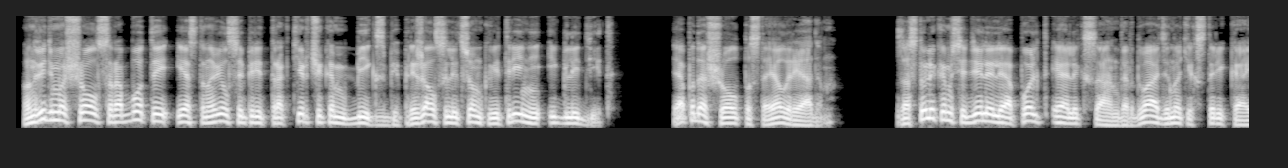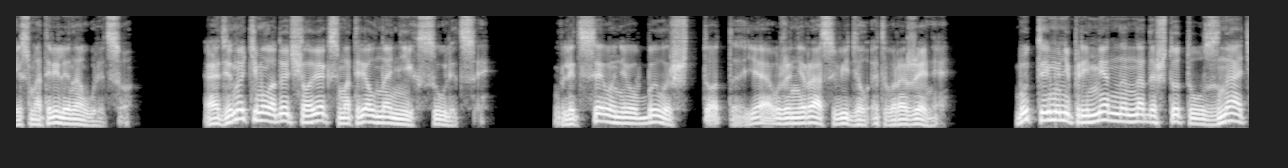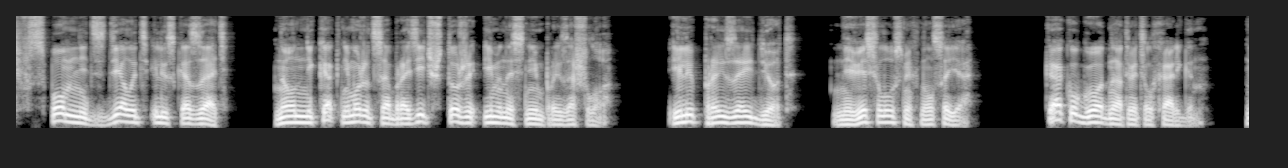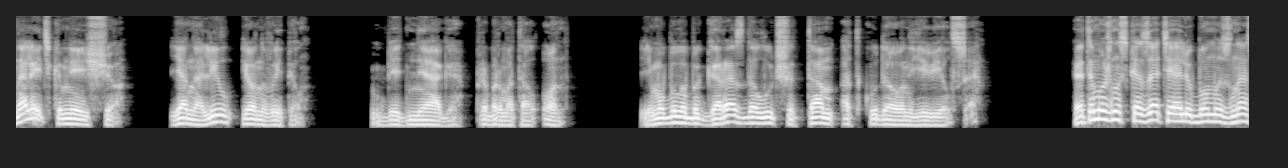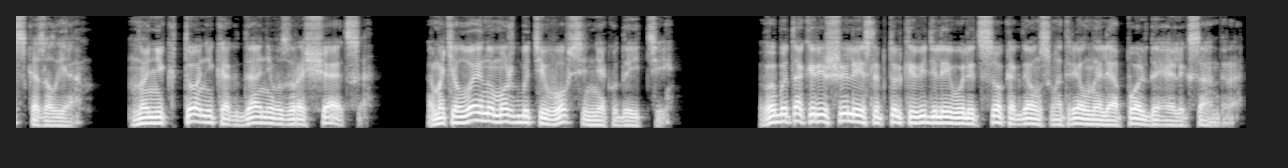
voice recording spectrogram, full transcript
Он, видимо, шел с работы и остановился перед трактирчиком Бигсби, прижался лицом к витрине и глядит. Я подошел, постоял рядом. За столиком сидели Леопольд и Александр, два одиноких старика, и смотрели на улицу. Одинокий молодой человек смотрел на них с улицы. В лице у него было что-то, я уже не раз видел это выражение. Будто ему непременно надо что-то узнать, вспомнить, сделать или сказать, но он никак не может сообразить, что же именно с ним произошло. Или произойдет. Невесело усмехнулся я. Как угодно, ответил Харриган. Налейте-ка мне еще. Я налил, и он выпил. Бедняга, пробормотал он. Ему было бы гораздо лучше там, откуда он явился. Это можно сказать и о любом из нас, сказал я. Но никто никогда не возвращается. А Макилвейну, может быть, и вовсе некуда идти. Вы бы так и решили, если бы только видели его лицо, когда он смотрел на Леопольда и Александра.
